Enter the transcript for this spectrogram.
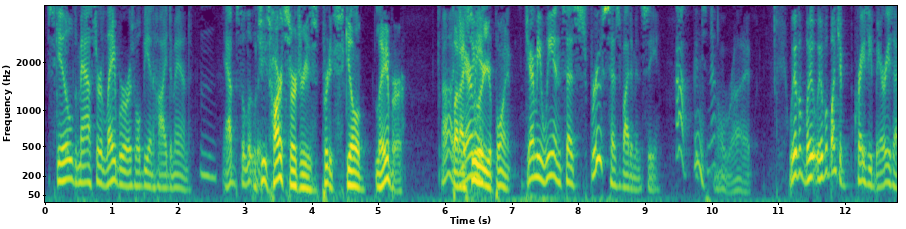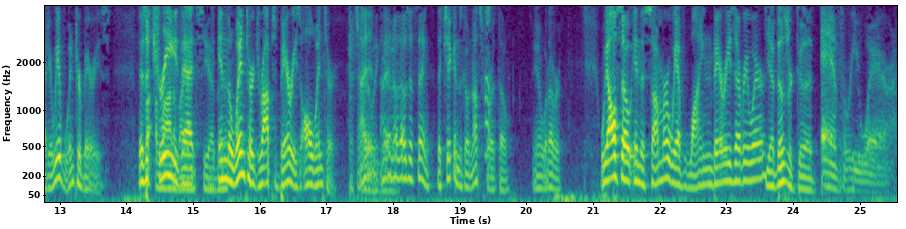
skilled master laborers will be in high demand. Hmm. Absolutely. Well, geez, heart surgery is pretty skilled labor. Ah, but I see where your point. Jeremy Whean says spruce has vitamin C. Oh, good hmm. to know. All right. We have a, we have a bunch of crazy berries out here. We have winter berries. There's a A tree vitamin that C, I in the winter drops berries all winter. That's I, really didn't, I didn't know that was a thing. The chickens go nuts for it though. You know, whatever. We also, in the summer, we have wine berries everywhere. Yeah, those are good. Everywhere.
